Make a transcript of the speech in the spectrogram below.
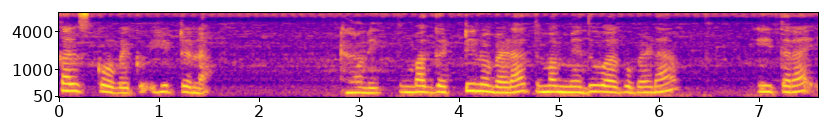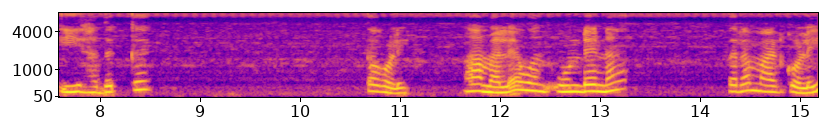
ಕಲಿಸ್ಕೋಬೇಕು ಹಿಟ್ಟನ್ನು. ನೋಡಿ, ತುಂಬ ಗಟ್ಟಿನೂ ಬೇಡ, ತುಂಬ ಮೆದುವಾಗೂ ಬೇಡ. ಈ ಥರ ಈ ಹದಕ್ಕೆ ತಗೊಳ್ಳಿ. ಆಮೇಲೆ ಒಂದು ಉಂಡೆನ ಥರ ಮಾಡ್ಕೊಳ್ಳಿ.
